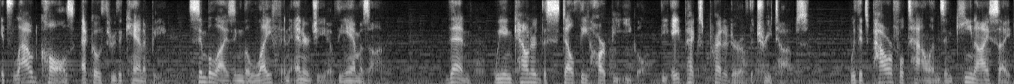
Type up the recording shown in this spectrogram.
Its loud calls echo through the canopy, symbolizing the life and energy of the Amazon. Then, we encountered the stealthy harpy eagle, the apex predator of the treetops. With its powerful talons and keen eyesight,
